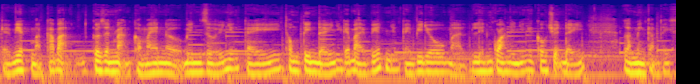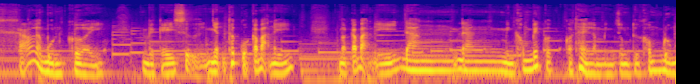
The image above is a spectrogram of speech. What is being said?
cái việc mà các bạn cư dân mạng comment ở bên dưới những cái thông tin đấy, những cái bài viết, những cái video mà liên quan đến những cái câu chuyện đấy là mình cảm thấy khá là buồn cười về cái sự nhận thức của các bạn ấy. Và các bạn ấy đang đang mình không biết có có thể là mình dùng từ không đúng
